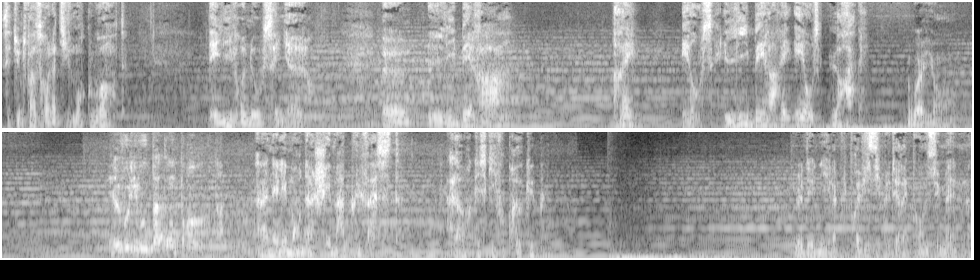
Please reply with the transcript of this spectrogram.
C'est une phrase relativement courante. Délivre-nous, Seigneur. Euh, libera. Ré. Eos. Liberare Eos. L'oracle. Voyons. Ne voulez-vous pas comprendre un élément d'un schéma plus vaste. Alors, qu'est-ce qui vous préoccupe? Le déni est la plus prévisible des réponses humaines.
